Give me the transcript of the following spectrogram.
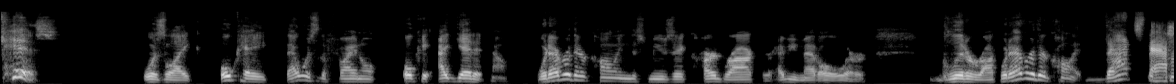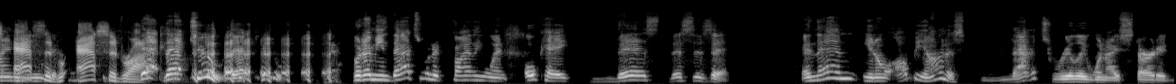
Kiss was like, okay, that was the final. Okay, I get it now. Whatever they're calling this music, hard rock or heavy metal or glitter rock, whatever they're calling it, that's the Ac- kind of acid acid rock. that, that too. That too. but I mean, that's when it finally went, okay, this, this is it. And then, you know, I'll be honest, that's really when I started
